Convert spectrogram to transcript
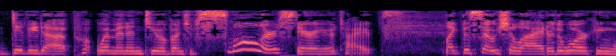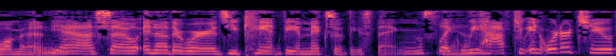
divvied up women into a bunch of smaller stereotypes, like the socialite or the working woman. Yeah. So in other words, you can't be a mix of these things. Like Yeah. we have to, in order to, and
